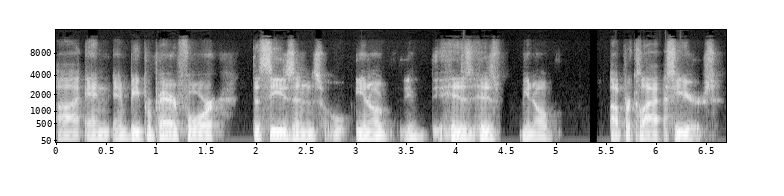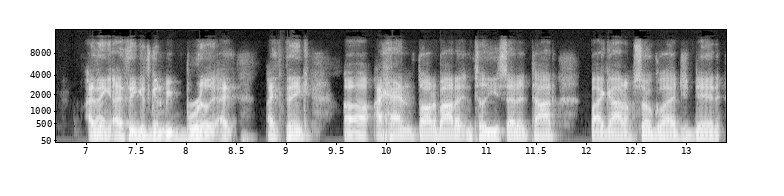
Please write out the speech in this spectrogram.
uh, and and be prepared for the seasons, you know, his his you know upper class years. I think I think it's going to be brilliant. I I think uh, I hadn't thought about it until you said it, Todd. By God, I'm so glad you did.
